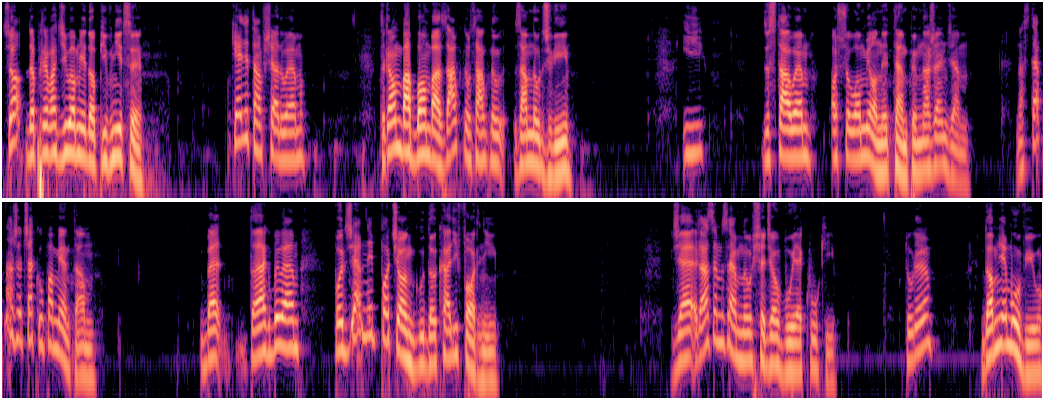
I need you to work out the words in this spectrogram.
Co doprowadziło mnie do piwnicy? Kiedy tam wszedłem, trąba bomba zamknął, zamknął za mną drzwi i zostałem oszołomiony tępym narzędziem. Następna rzecz, jaką pamiętam, be, to jak byłem w podziemnym pociągu do Kalifornii, gdzie razem ze mną siedział wujek Łuki, który do mnie mówił,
